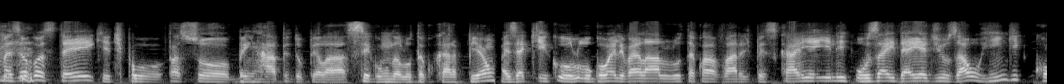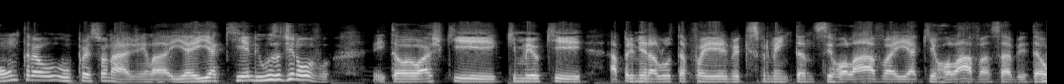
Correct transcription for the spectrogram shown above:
Mas eu gostei que, tipo, passou bem rápido pela segunda luta com o cara peão. Mas é que o, o Gon ele vai lá, luta com a vara de pescar e aí ele usa a ideia de usar o ringue contra o personagem lá. E aí aqui ele usa de novo. Então eu acho que, que meio que a primeira luta foi ele meio que experimentando se rolava e aqui rolava, sabe? Então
